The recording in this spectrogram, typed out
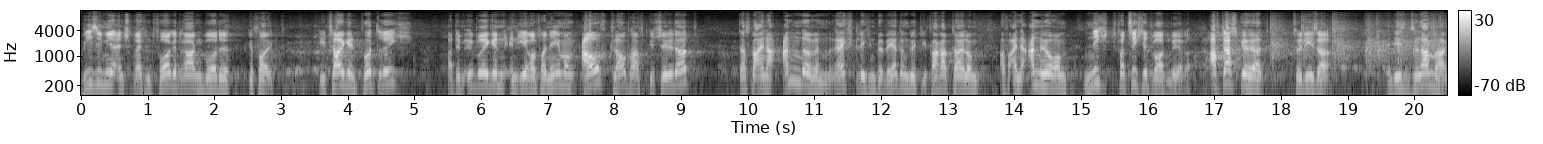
wie sie mir entsprechend vorgetragen wurde, gefolgt. Die Zeugin Puttrich hat im Übrigen in ihrer Vernehmung auch glaubhaft geschildert, dass bei einer anderen rechtlichen Bewertung durch die Fachabteilung auf eine Anhörung nicht verzichtet worden wäre. Auch das gehört in diesem Zusammenhang.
